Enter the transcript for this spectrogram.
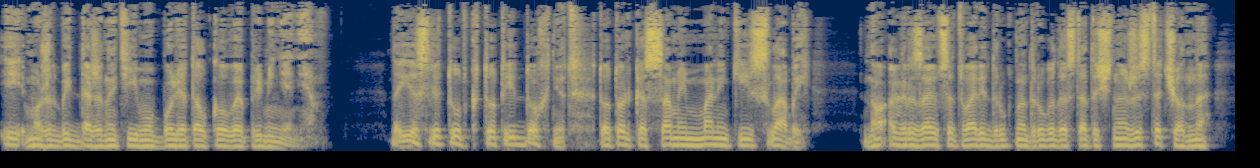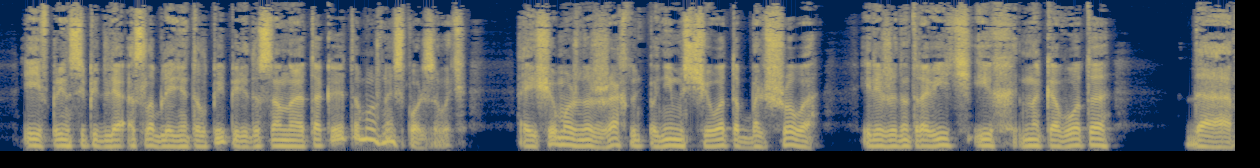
и, может быть, даже найти ему более толковое применение. Да если тут кто-то и дохнет, то только самый маленький и слабый — но огрызаются твари друг на друга достаточно ожесточенно, и, в принципе, для ослабления толпы перед основной атакой это можно использовать. А еще можно жахнуть по ним из чего-то большого или же натравить их на кого-то. Да,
